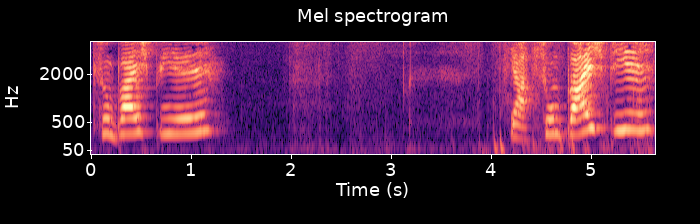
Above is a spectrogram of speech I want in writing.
Zum Beispiel. Ja, zum Beispiel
